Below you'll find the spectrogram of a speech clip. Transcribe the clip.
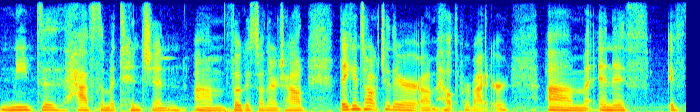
need to have some attention um, focused on their child, they can talk to their um, health provider. Um, and if if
